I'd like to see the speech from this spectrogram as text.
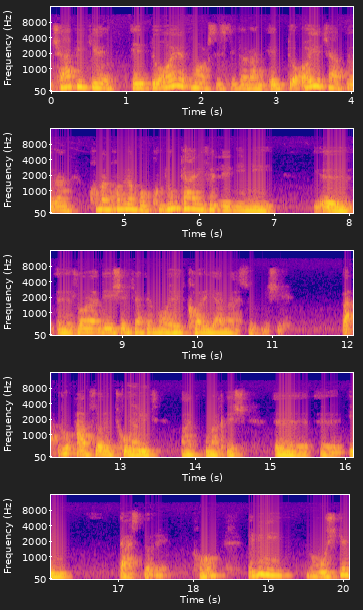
چپی که ادعای مارکسیستی دارن ادعای چپ دارن خب من می‌خوام ببینم با کدوم تعریف لنینی راننده شرکت واحد کارگر محسوب میشه؟ و رو ابزار تولید بعد اون وقتش این دست داره. خب؟ ببینید مشکل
